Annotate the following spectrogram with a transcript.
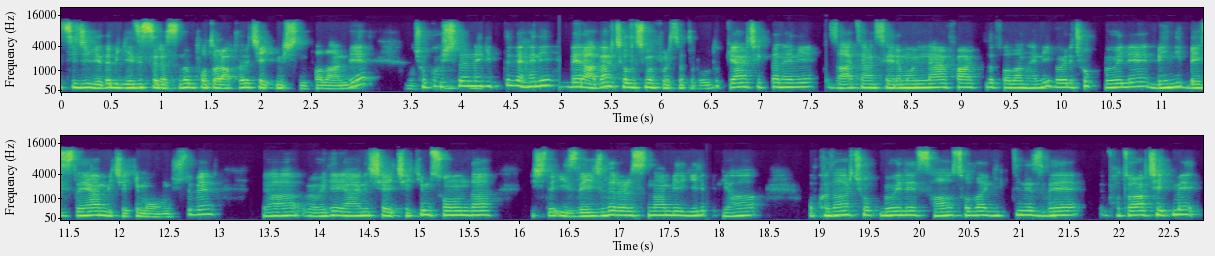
Sicilya'da bir gezi sırasında fotoğrafları çekmiştim falan diye. Çok hoşlarına gitti ve hani beraber çalışma fırsatı bulduk. Gerçekten hani zaten seremoniler farklı falan hani böyle çok böyle beni besleyen bir çekim olmuştu ve ya öyle yani şey çekim sonunda işte izleyiciler arasından biri gelip ya o kadar çok böyle sağa sola gittiniz ve fotoğraf çekmeye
